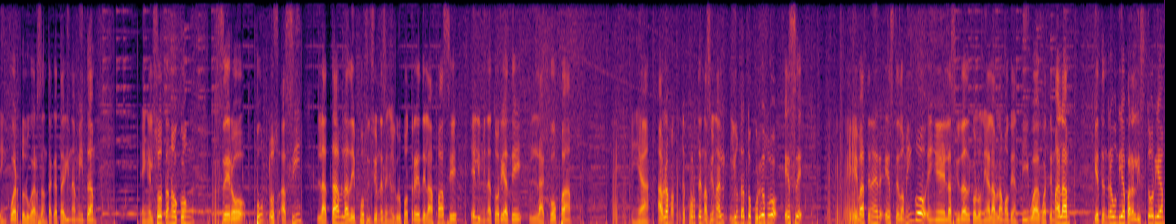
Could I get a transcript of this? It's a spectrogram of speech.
En cuarto lugar Santa Catarina Mita en el sótano con 0 puntos. Así la tabla de posiciones en el grupo 3 de la fase eliminatoria de la Copa ya, hablamos de deporte nacional y un dato curioso ese que va a tener este domingo en eh, la ciudad colonial. Hablamos de Antigua, Guatemala, que tendrá un día para la historia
